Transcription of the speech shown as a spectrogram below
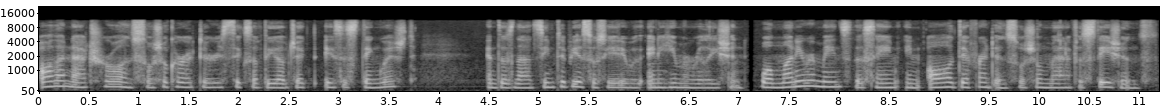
all the natural and social characteristics of the object is distinguished and does not seem to be associated with any human relation, while money remains the same in all different and social manifestations.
